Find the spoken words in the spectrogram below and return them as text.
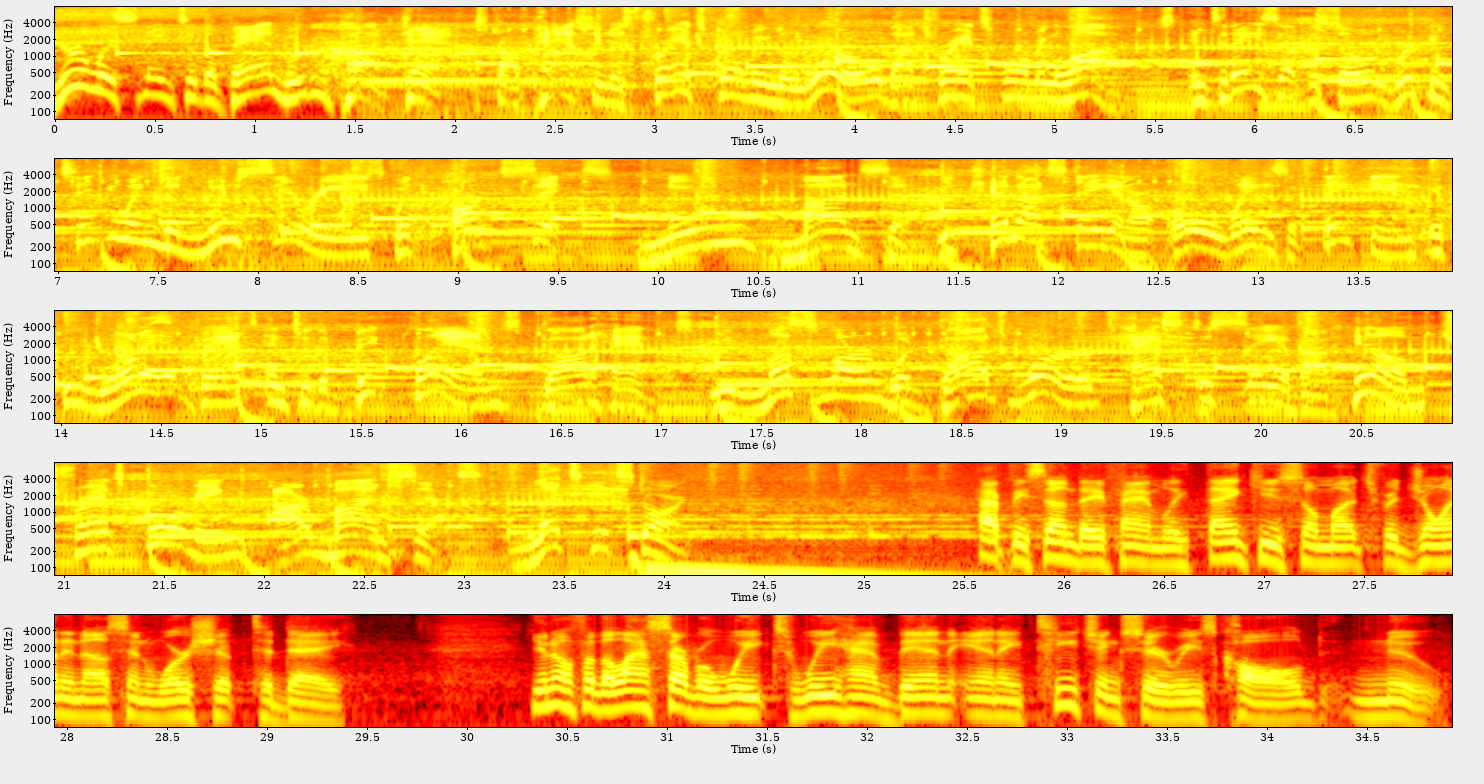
You're listening to the Van Moody Podcast. Our passion is transforming the world by transforming lives. In today's episode, we're continuing the new series with part six New Mindset. We cannot stay in our old ways of thinking if we want to advance into the big plans God has. We must learn what God's Word has to say about Him transforming our mindsets. Let's get started. Happy Sunday, family. Thank you so much for joining us in worship today. You know, for the last several weeks, we have been in a teaching series called New.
